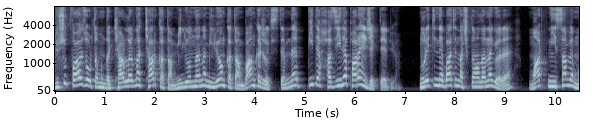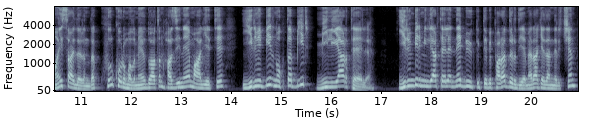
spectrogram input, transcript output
Düşük faiz ortamında karlarına kar katan, milyonlarına milyon katan bankacılık sistemine bir de hazine para enjekte ediyor. Nurettin Nebati'nin açıklamalarına göre Mart, Nisan ve Mayıs aylarında kur korumalı mevduatın hazineye maliyeti 21.1 milyar TL. 21 milyar TL ne büyüklükte bir paradır diye merak edenler için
